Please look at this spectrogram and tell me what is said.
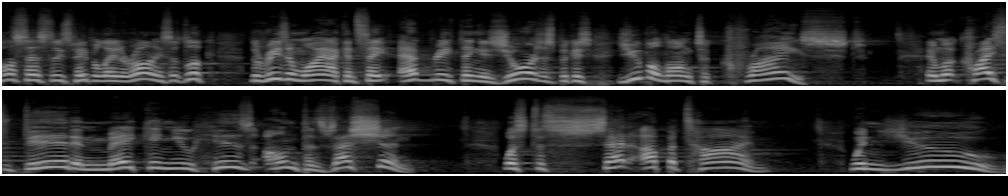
Paul says to these people later on, he says, Look, the reason why I can say everything is yours is because you belong to Christ. And what Christ did in making you his own possession was to set up a time when you,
